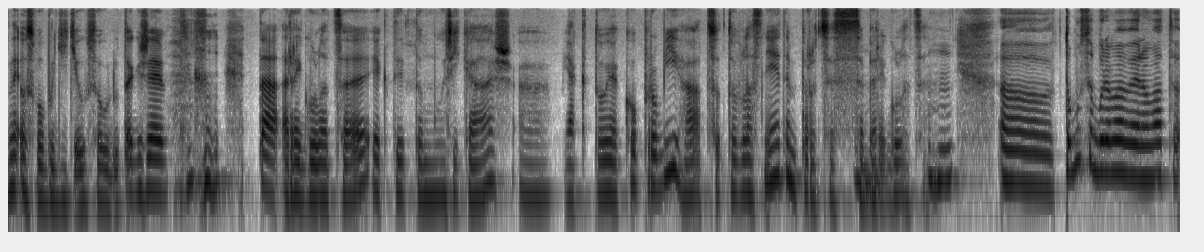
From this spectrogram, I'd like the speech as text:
neosvobodí tě u soudu. Takže ta regulace, jak ty tomu říkáš, eh, jak to jako probíhá, co to vlastně je ten proces mhm. seberegulace? Mm-hmm. Uh, tomu se budeme věnovat uh,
